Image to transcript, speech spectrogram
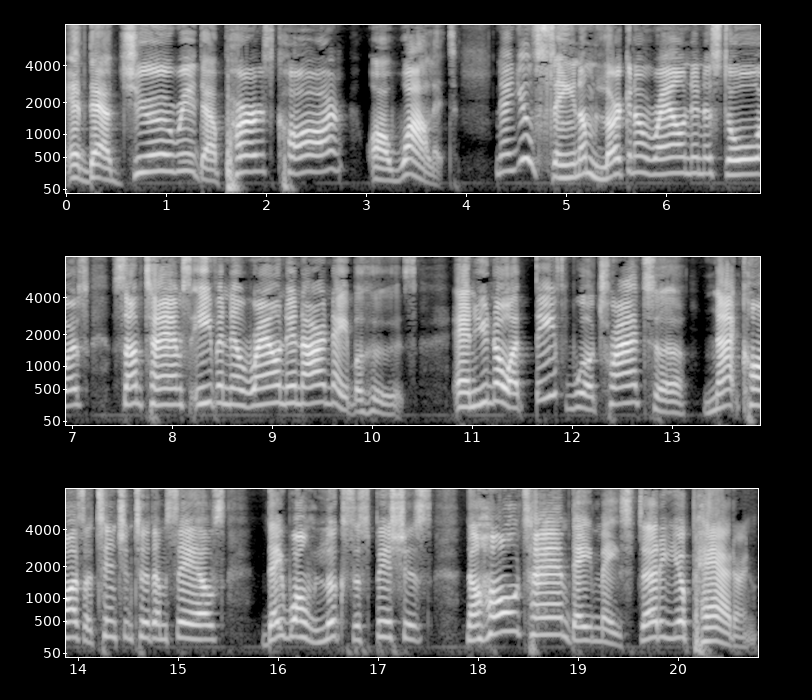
and their jewelry, their purse, car, or wallet. Now, you've seen them lurking around in the stores, sometimes even around in our neighborhoods. And you know, a thief will try to not cause attention to themselves. They won't look suspicious. The whole time they may study your pattern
